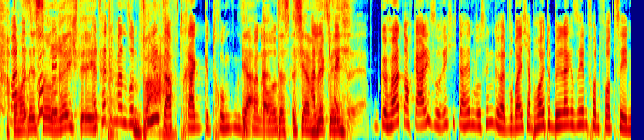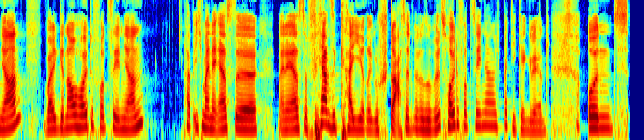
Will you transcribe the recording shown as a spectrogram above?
Man und man ist ist, so wirklich- richtig. Als hätte man so einen Bah. Vielsafttrank getrunken, sieht Ja, man äh, aus. das ist ja Alles wirklich- fängt, äh, gehört noch gar nicht so richtig dahin, wo es hingehört. Wobei ich habe heute Bilder gesehen von vor zehn Jahren, weil genau heute vor zehn Jahren habe ich meine erste, meine erste Fernsehkarriere gestartet, wenn du so willst. Heute vor zehn Jahren habe ich Betty kennengelernt. Und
